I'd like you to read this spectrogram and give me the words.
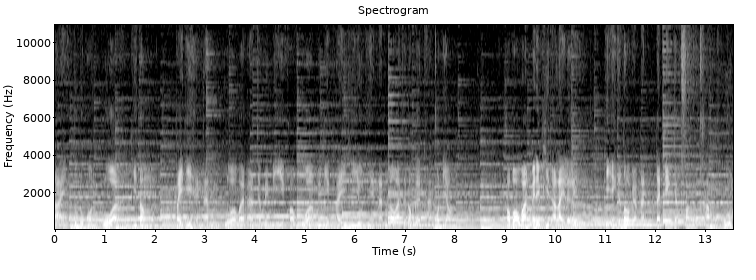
ตาย ทุกๆคนกลัวที่ต้องไปที่แห่งนั้นกลัวว่าอาจจะไม่มี ครอบครัว ไม่มีใครที่อยู่ที่แห่งนั้น เราอาจจะต้องเดินทางคนเดียว เขาบอกว่าไม่ได้ผิดอะไรเลย ที่เองจะตอบแบบนั้น แต่เองอยากฟังคำพูด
